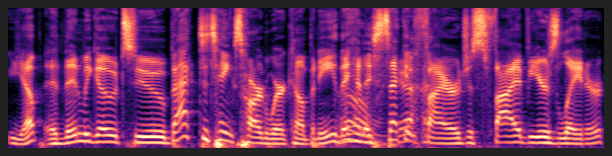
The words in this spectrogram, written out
Yep, and then we go to back to Tank's Hardware Company. They had Oh my a second God. fire just five years later,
